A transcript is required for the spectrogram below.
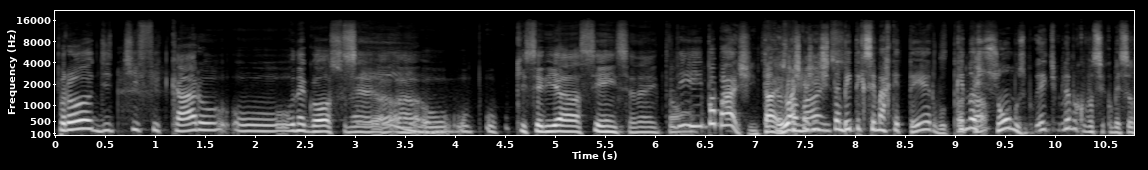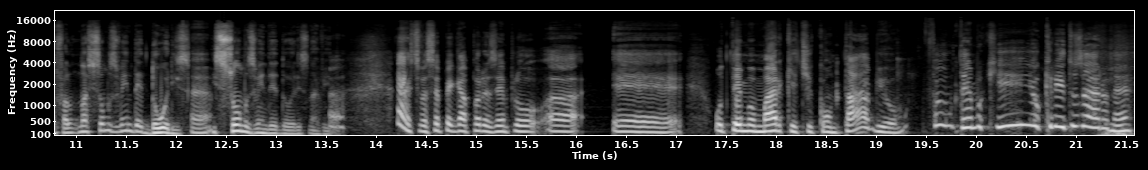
produtificar o, o, o negócio, né, Sim. né, a, o, o, o, que seria a ciência, né, então... E bobagem, tá? Eu acho que a gente também tem que ser marqueteiro, porque Total. nós somos, lembra que você começou falando, nós somos vendedores, é. e somos vendedores na vida. É, é se você pegar, por exemplo, uh, é, o termo marketing contábil, foi um termo que eu criei do zero, né?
